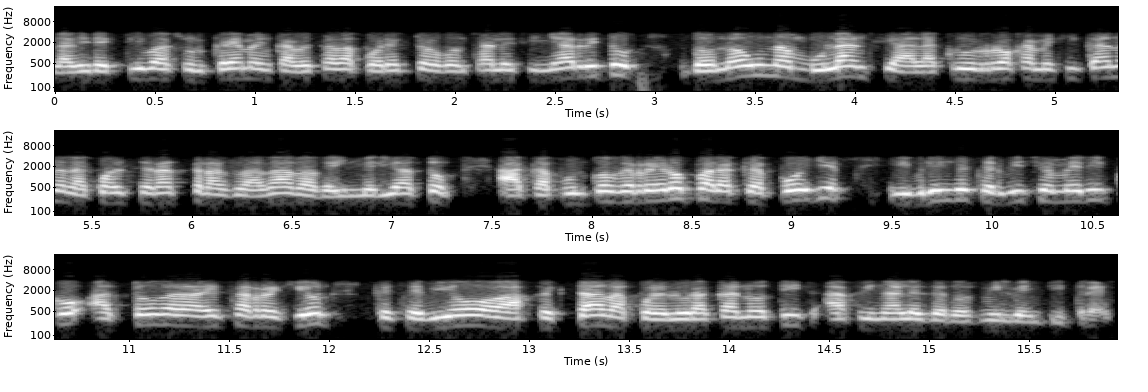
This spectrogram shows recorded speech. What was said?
la directiva azul crema, encabezada por Héctor González Iñárritu, donó una ambulancia a la Cruz Roja Mexicana, la cual será trasladada de inmediato a Acapulco Guerrero para que apoye y brinde servicio médico a toda esa región que se vio afectada por el huracán Otis a finales de 2023.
